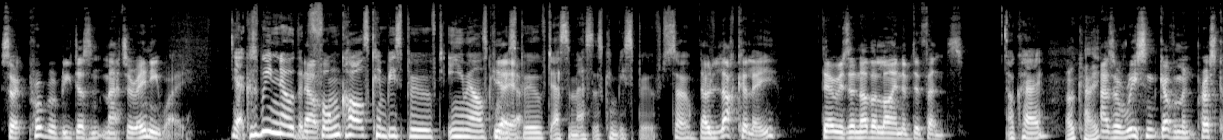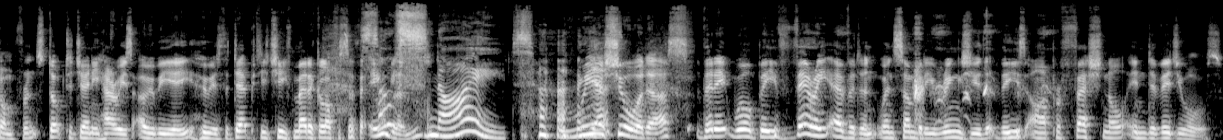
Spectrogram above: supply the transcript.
So it probably doesn't matter anyway. yeah, because we know that Now- phone calls can be spoofed, emails can Yeah, be yeah. spoofed, SMSs can be spoofed. So, Now, luckily, there is another line of defense. okay. Okay. As a recent government press conference, Dr. Jenny Harries, OBE, who is the Deputy Chief Medical Officer for England, snide. reassured us that it will be very evident when somebody rings you that these are professional individuals.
